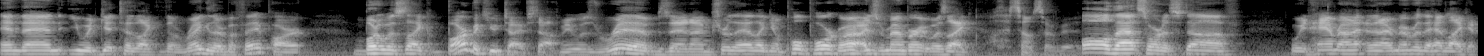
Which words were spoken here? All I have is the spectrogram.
and then you would get to like the regular buffet part but it was like barbecue type stuff i mean it was ribs and i'm sure they had like you know pulled pork or i just remember it was like Oh, that sounds so good. all that sort of stuff. We'd hammer on it, and then I remember they had like an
